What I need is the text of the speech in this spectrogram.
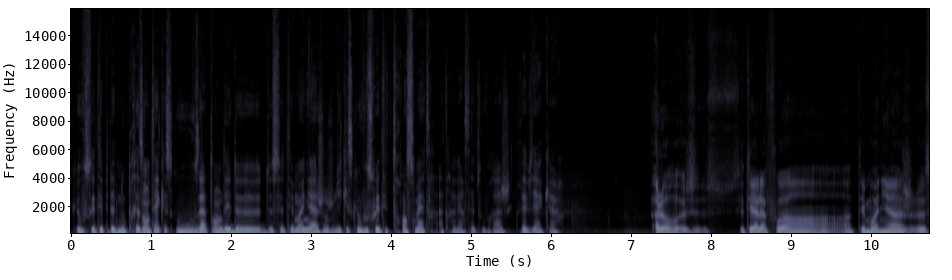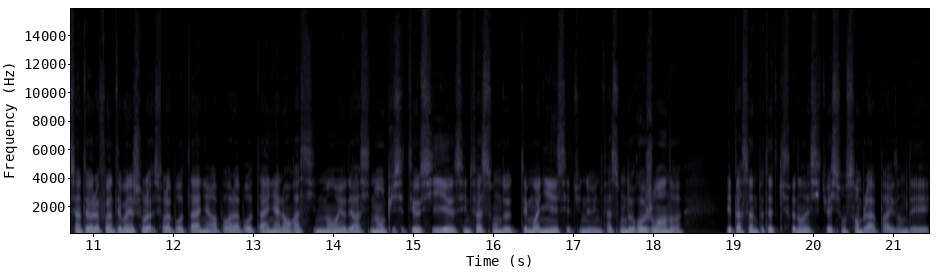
que vous souhaitez peut-être nous présenter. Qu'est-ce que vous attendez de, ce témoignage aujourd'hui? Qu'est-ce que vous souhaitez transmettre à travers cet ouvrage, Xavier Accard? Alors, c'était à la fois un, témoignage, euh, c'est à la fois un témoignage sur la, Bretagne, un rapport à la Bretagne, à l'enracinement et au déracinement. Puis c'était aussi, c'est une façon de témoigner, c'est une, façon de rejoindre des personnes peut-être qui seraient dans des situations semblables, par exemple des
